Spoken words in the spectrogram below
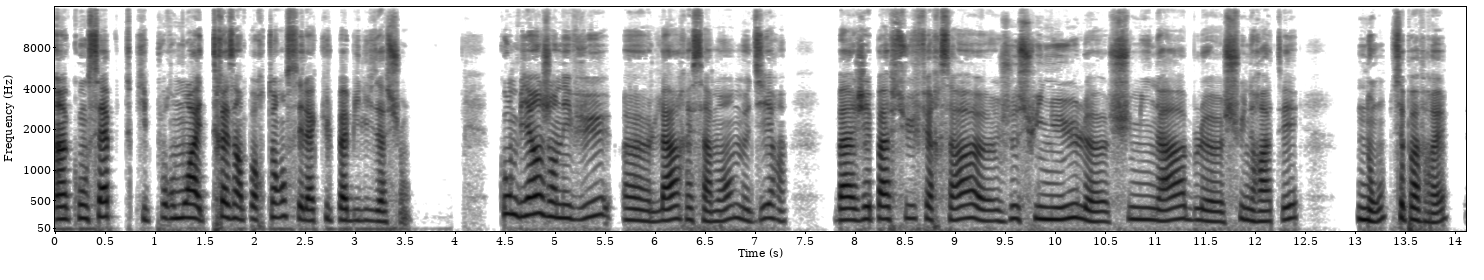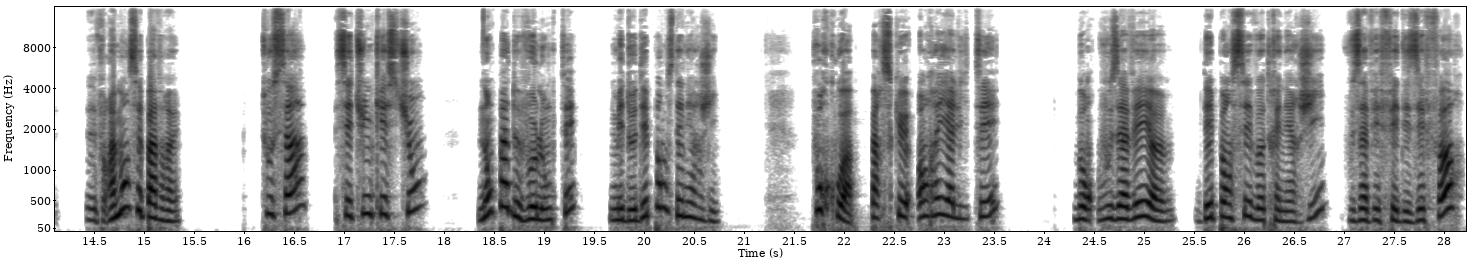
un concept qui pour moi est très important, c'est la culpabilisation. Combien j'en ai vu euh, là récemment me dire bah j'ai pas su faire ça, euh, je suis nul, euh, je suis minable, je suis une ratée. Non, c'est pas vrai. Vraiment, c'est pas vrai. Tout ça, c'est une question non pas de volonté, mais de dépense d'énergie. Pourquoi? Parce que en réalité, bon, vous avez dépensé votre énergie, vous avez fait des efforts,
